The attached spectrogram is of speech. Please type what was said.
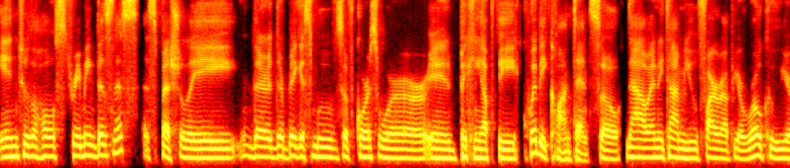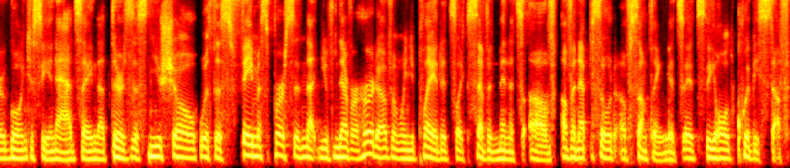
into the whole streaming business, especially their their biggest moves, of course, were in picking up the Quibi content. So now anytime you fire up your Roku, you're going to see an ad saying that there's this new show with this famous person that you've never heard of. And when you play it, it's like seven minutes minutes of of an episode of something. It's it's the old Quibi stuff.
